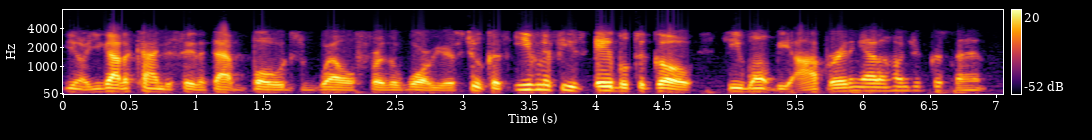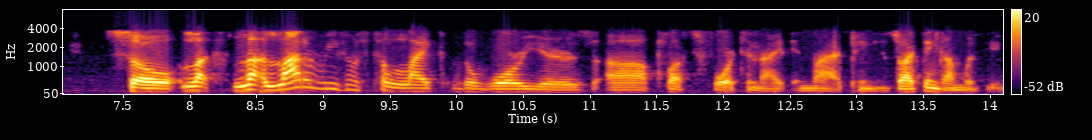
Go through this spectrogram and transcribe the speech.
you know, you got to kind of say that that bodes well for the Warriors, too, because even if he's able to go, he won't be operating at 100%. So a lot of reasons to like the Warriors uh, plus four tonight, in my opinion. So I think I'm with you.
